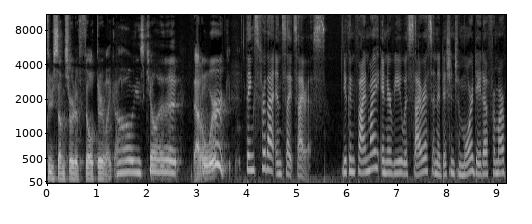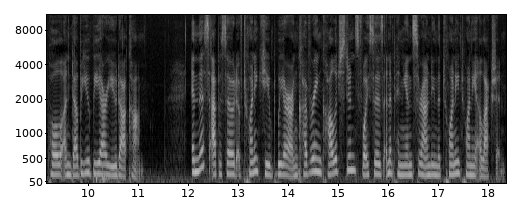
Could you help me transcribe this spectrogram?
through some sort of filter, like, oh, he's killing it, that'll work. Thanks for that insight, Cyrus. You can find my interview with Cyrus in addition to more data from our poll on WBRU.com. In this episode of 20 Cubed, we are uncovering college students' voices and opinions surrounding the 2020 election.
